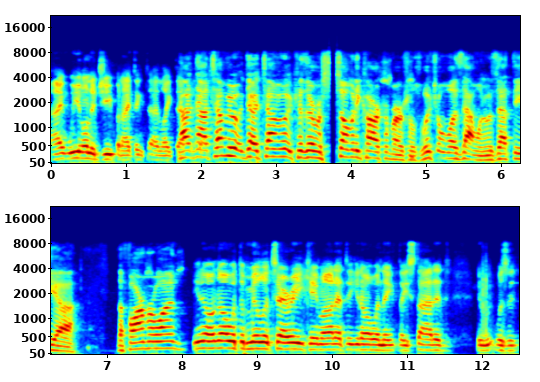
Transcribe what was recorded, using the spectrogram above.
I, we own a Jeep, and I think I like that. now tell me, what- tell me, because there were so many car commercials. Which one was that one? Was that the uh, the farmer one? You know, no, with the military came out at the, you know, when they, they started, it was it,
